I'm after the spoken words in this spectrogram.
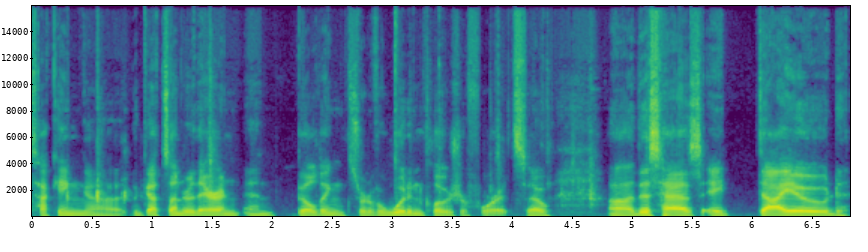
tucking uh, the guts under there and, and, building sort of a wood enclosure for it. So uh, this has a diode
